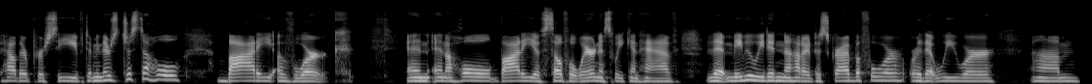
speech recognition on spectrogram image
how they're perceived. I mean, there's just a whole body of work and and a whole body of self-awareness we can have that maybe we didn't know how to describe before or that we were um,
